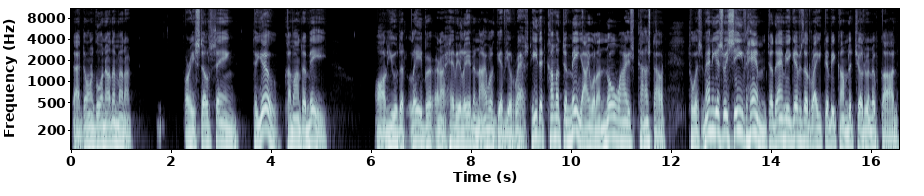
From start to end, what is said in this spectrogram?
that don't go another minute. For he's still saying to you, Come unto me, all you that labor and are heavy laden, I will give you rest. He that cometh to me, I will in no wise cast out. To as many as received him, to them he gives the right to become the children of God,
